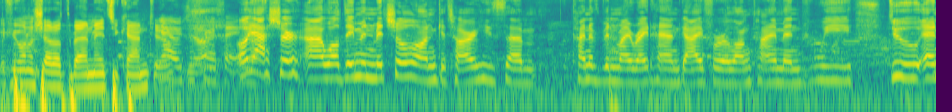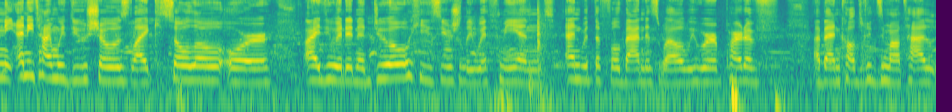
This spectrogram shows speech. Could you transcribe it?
If you want to shout out the bandmates, you can too. Yeah, I was just going to say. Oh yeah, sure. Uh, well, Damon Mitchell on guitar. He's um, kind of been my right hand guy for a long time, and we do any anytime we do shows like solo or I do it in a duo. He's usually with me and and with the full band as well. We were part of a band called Rudimental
